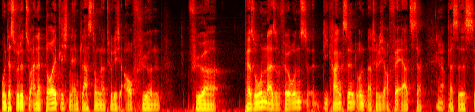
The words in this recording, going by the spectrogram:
und das würde zu einer deutlichen Entlastung natürlich auch führen für Personen, also für uns, die krank sind und natürlich auch für Ärzte. Ja. Das ist,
